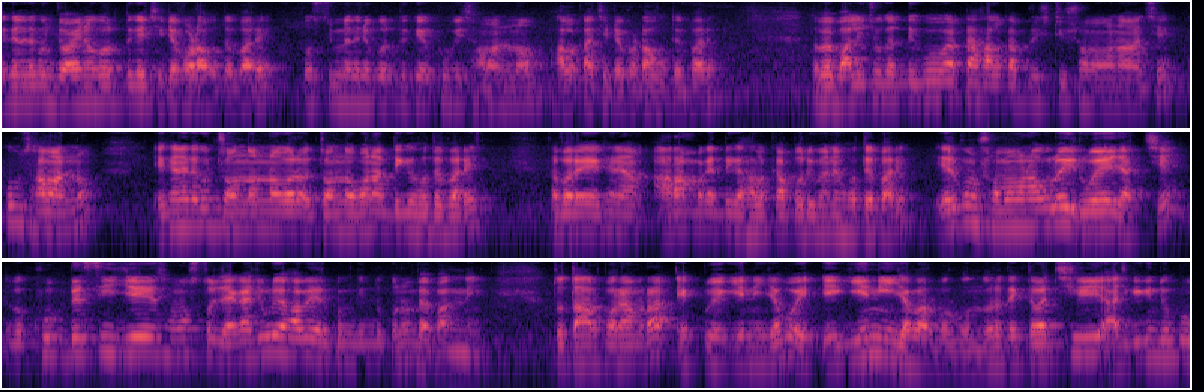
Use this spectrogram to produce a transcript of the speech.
এখানে দেখুন, জয়নগর থেকে ছিটে পড়া হতে পারে। পশ্চিম মেদিনীপুর দিকে খুবই সামান্য হালকা ছিটে পড়া হতে পারে। তবে বালিচকের দিকেও একটা হালকা বৃষ্টির সম্ভাবনা আছে, খুব সামান্য। এখানে দেখুন, চন্দননগর, চন্দ্রকোনার দিকে হতে পারে। তারপরে এখানে আরামবাগের দিকে হালকা পরিমাণে হতে পারে। এরকম সম্ভাবনাগুলোই রয়ে যাচ্ছে। তবে খুব বেশি যে সমস্ত জায়গা জুড়ে হবে এরকম কিন্তু কোনো ব্যাপার নেই। তো তারপরে আমরা একটু এগিয়ে নিয়ে যাব। এগিয়ে নিয়ে যাবার পর বন্ধুরা দেখতে পাচ্ছি, আজকে কিন্তু একটু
